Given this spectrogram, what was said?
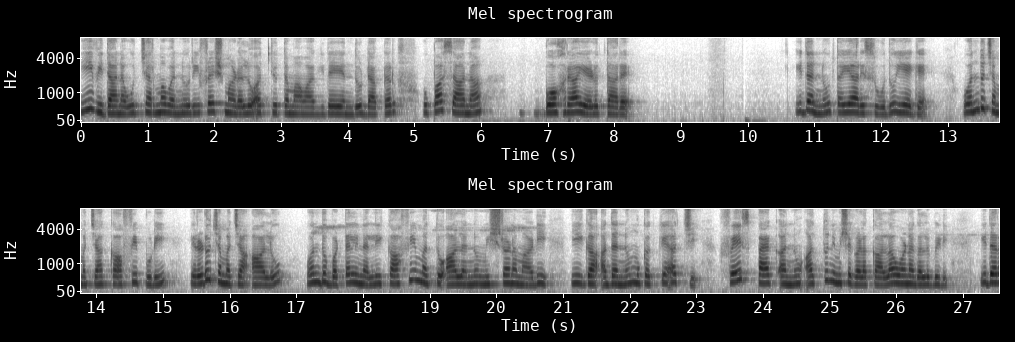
ಈ ವಿಧಾನವು ಚರ್ಮವನ್ನು ರಿಫ್ರೆಶ್ ಮಾಡಲು ಅತ್ಯುತ್ತಮವಾಗಿದೆ ಎಂದು ಡಾಕ್ಟರ್ ಉಪಾಸನಾ ಬೋಹ್ರಾ ಹೇಳುತ್ತಾರೆ. ಇದನ್ನು ತಯಾರಿಸುವುದು ಹೇಗೆ? ಒಂದು ಚಮಚ ಕಾಫಿ ಪುಡಿ, ಎರಡು ಚಮಚ ಹಾಲು, ಒಂದು ಬಟ್ಟಲಿನಲ್ಲಿ ಕಾಫಿ ಮತ್ತು ಹಾಲನ್ನು ಮಿಶ್ರಣ ಮಾಡಿ ಈಗ ಅದನ್ನು ಮುಖಕ್ಕೆ ಹಚ್ಚಿ. ಫೇಸ್ ಪ್ಯಾಕ್ ಅನ್ನು ಹತ್ತು ನಿಮಿಷಗಳ ಕಾಲ ಒಣಗಲು ಬಿಡಿ. ಇದರ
